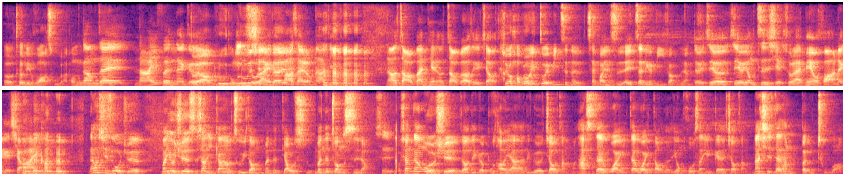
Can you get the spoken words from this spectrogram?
呃特别画出来。我们刚刚在拿一份那个对啊，录印出来的巴塞隆那地图，然后找了半天都找不到这个教堂，就好不容易对名称的才发现是哎、欸、在那个地方这样。对，只有只有用字写出来，没有画那个小 icon。然后其实我觉得蛮有趣的是，像你刚刚有注意到门的雕塑、门的装饰啊，是像刚刚我有 share 到那个葡萄牙的那个教堂嘛，它是在外在外岛的用火山岩盖的教堂。那其实，在他们本土啊，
